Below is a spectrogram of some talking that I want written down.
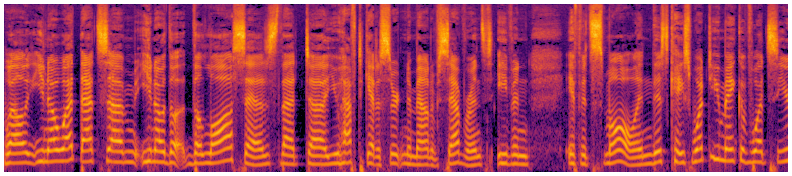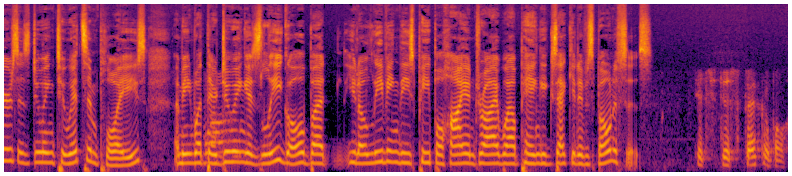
Well, you know what? That's um, you know the the law says that uh, you have to get a certain amount of severance, even if it's small. In this case, what do you make of what Sears is doing to its employees? I mean, what well, they're doing is legal, but you know, leaving these people high and dry while paying executives bonuses. It's despicable.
